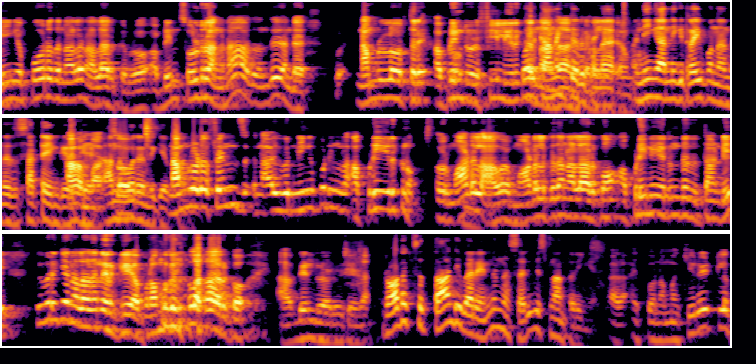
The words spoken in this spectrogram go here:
நீங்கள் போகிறதுனால நல்லா இருக்கு ப்ரோ அப்படின்னு சொல்கிறாங்கன்னா அது வந்து அந்த நம்மள ஒருத்தர் அப்படின்ற ஒரு ஃபீல் ஒரு இருக்கு கனெக்ட் இருக்கும்ல. நீங்க அன்னைக்கு ட்ரை பண்ண அந்த சட்டை எங்க இருக்கு. அந்த மாதிரி கேட்பாங்க. நம்மளோட ஃப்ரெண்ட்ஸ் இவர் நீங்க போட்டீங்களா? அப்படி இருக்கணும். ஒரு மாடல் அவர் மாடலுக்கு தான் நல்லா இருக்கும். அப்படின்னு இருந்ததை தாண்டி இவருக்கே நல்லா தானே இருக்கு. அப்போ நமக்கு நல்லா தான் இருக்கும். அப்படின்ற ஒரு விஷயம் தான். ப்ராடக்ட்ஸை தாண்டி வேற என்னென்ன சர்வீஸ்லாம் தரீங்க? இப்போ நம்ம கியூரேட்டில்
